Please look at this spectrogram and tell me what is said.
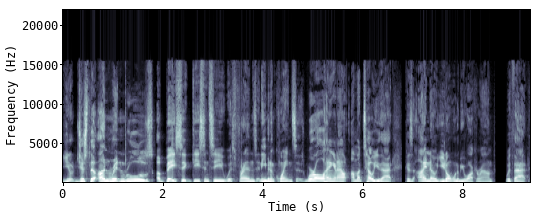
You know, just the unwritten rules of basic decency with friends and even acquaintances. We're all hanging out. I'm going to tell you that because I know you don't want to be walking around with that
